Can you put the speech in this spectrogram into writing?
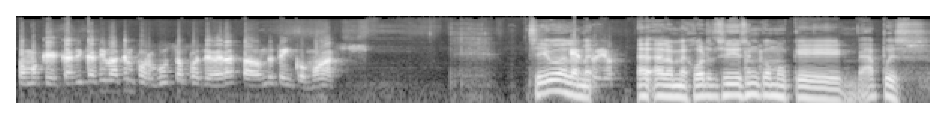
Como que casi, casi lo hacen por gusto, pues, de ver hasta dónde te incomodas. Sí, güey, a la, me a, a, lo mejor sí dicen como que, ah, pues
